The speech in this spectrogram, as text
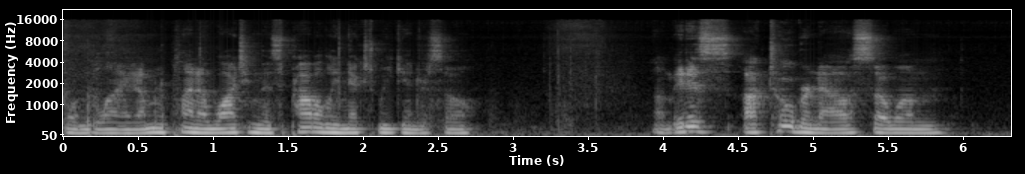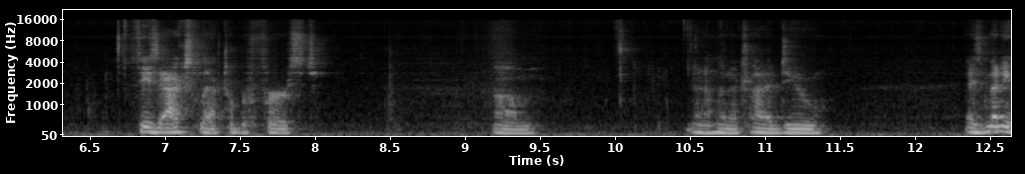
go in blind. I'm going to plan on watching this probably next weekend or so. Um, it is October now, so um, today's actually October 1st. Um, and I'm going to try to do as many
